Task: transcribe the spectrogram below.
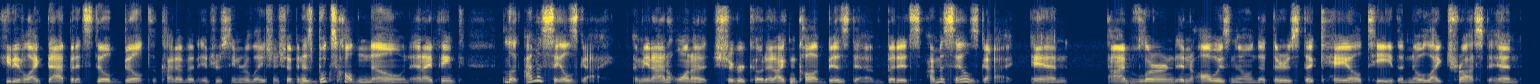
He didn't like that, but it still built kind of an interesting relationship. And his book's called Known. And I think, look, I'm a sales guy. I mean, I don't want to sugarcoat it. I can call it biz dev, but it's I'm a sales guy. And I've learned and always known that there's the KLT, the know like trust. And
